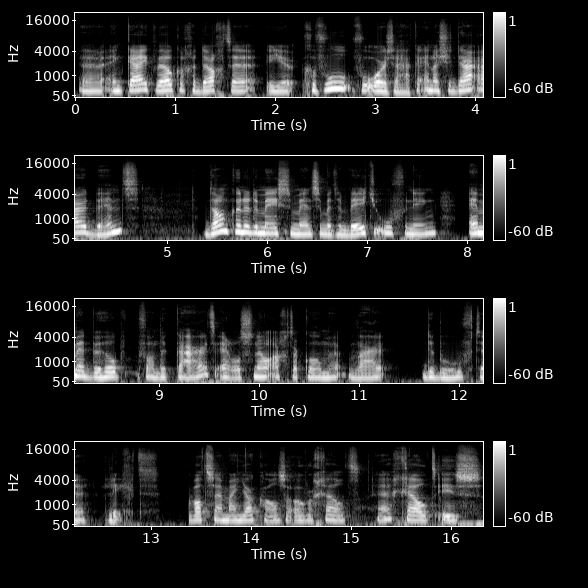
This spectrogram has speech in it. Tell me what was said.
Uh, en kijk welke gedachten je gevoel veroorzaken. En als je daaruit bent, dan kunnen de meeste mensen met een beetje oefening en met behulp van de kaart er al snel achter komen waar de behoefte ligt. Wat zijn mijn jakhalzen over geld? geld is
